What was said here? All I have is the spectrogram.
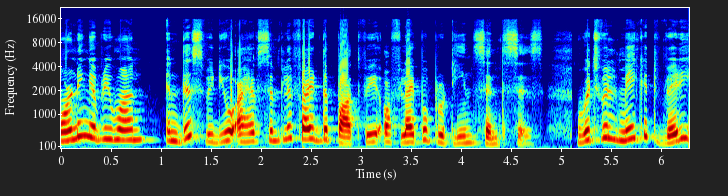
Morning everyone. In this video I have simplified the pathway of lipoprotein synthesis which will make it very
